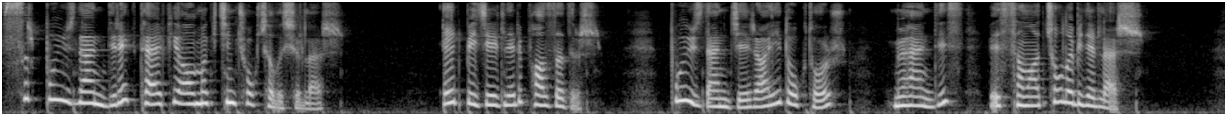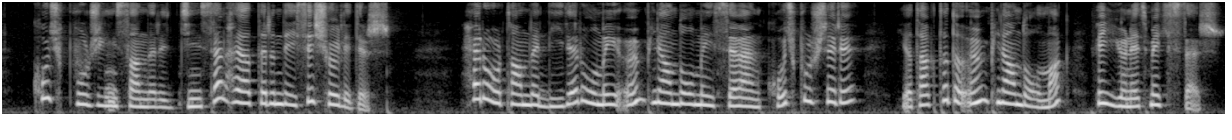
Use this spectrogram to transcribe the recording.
sırf bu yüzden direkt terfi almak için çok çalışırlar. El becerileri fazladır. Bu yüzden cerrahi doktor, mühendis ve sanatçı olabilirler. Koç burcu insanları cinsel hayatlarında ise şöyledir. Her ortamda lider olmayı, ön planda olmayı seven koç burçları yatakta da ön planda olmak ve yönetmek ister.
